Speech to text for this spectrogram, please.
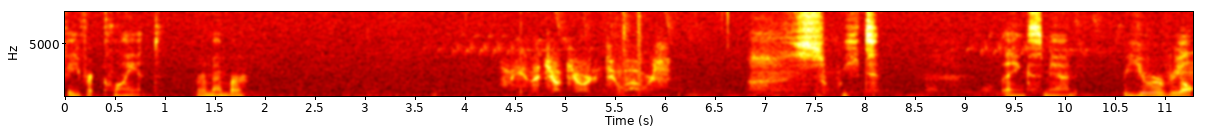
favorite client, remember? I'll be in the junkyard in two hours. Sweet. Thanks, man. You're a real.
